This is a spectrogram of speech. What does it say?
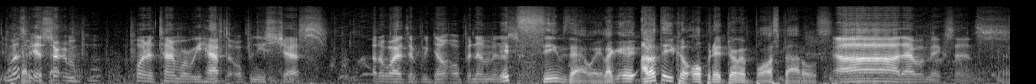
It must be a certain point of time where we have to open these chests. Otherwise, if we don't open them It seems that way. Like I don't think you can open it during boss battles. ah, that would make sense.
